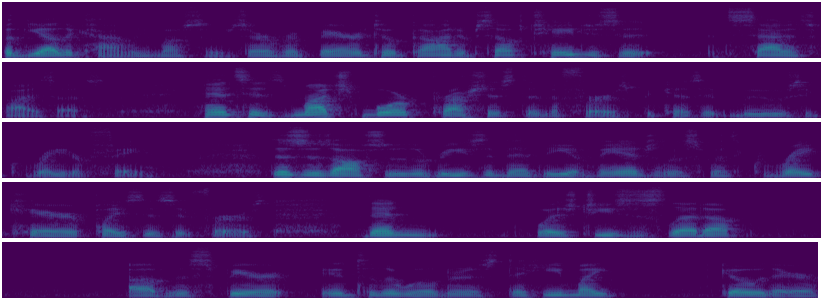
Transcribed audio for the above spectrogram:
But the other kind we must observe and bear until God himself changes it and satisfies us. Hence it is much more precious than the first because it moves in greater faith. This is also the reason that the evangelist with great care places it first. Then was Jesus led up of the Spirit into the wilderness that he might go there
